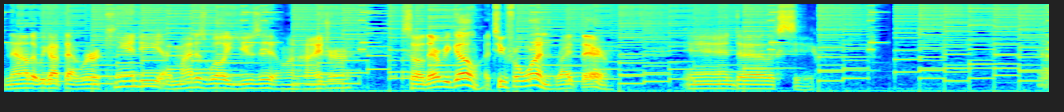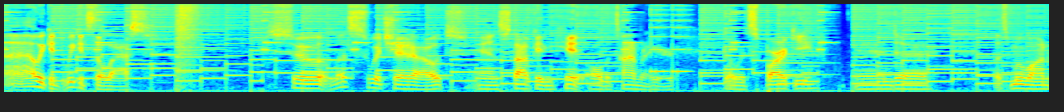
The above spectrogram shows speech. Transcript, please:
now that we got that rare candy, I might as well use it on Hydra. So there we go, a two for one right there. And uh, let's see. Ah, we could we could still last. So let's switch it out and stop getting hit all the time right here. Go with Sparky and uh, let's move on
